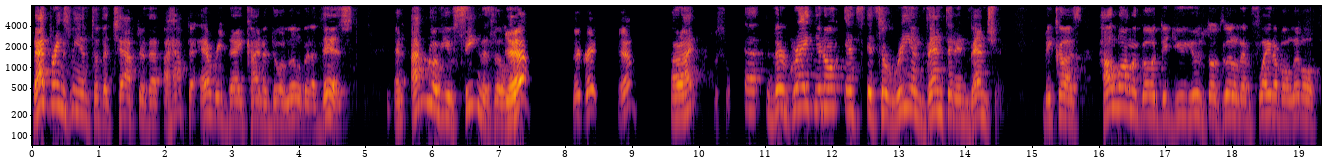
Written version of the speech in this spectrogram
That brings me into the chapter that I have to every day kind of do a little bit of this. And I don't know if you've seen this little. Yeah, thing. they're great. Yeah. All right. Uh, they're great. You know, it's it's a reinvented invention because how long ago did you use those little inflatable little,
